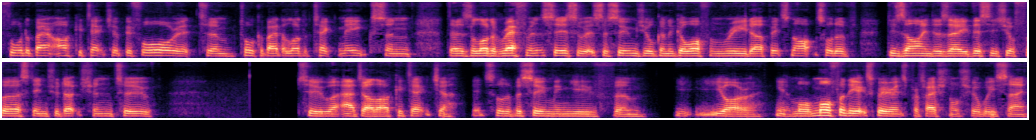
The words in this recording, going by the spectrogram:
thought about architecture before. It um, talk about a lot of techniques and there's a lot of references. So it assumes you're going to go off and read up. It's not sort of designed as a, this is your first introduction to to agile architecture. It's sort of assuming you've um, you are you know more more for the experienced professional shall we say.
